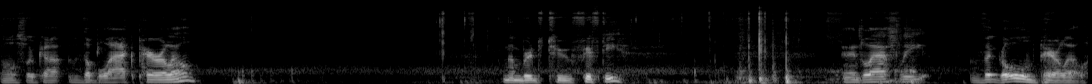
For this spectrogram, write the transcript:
Also got the black parallel, numbered to 50. And lastly, the gold parallel,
